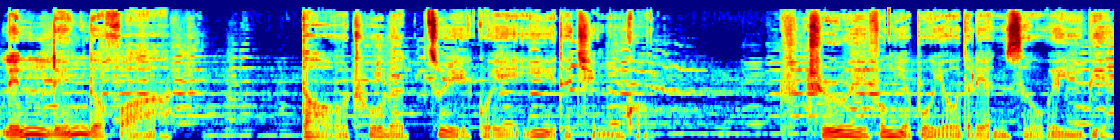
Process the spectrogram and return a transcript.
林玲的话道出了最诡异的情况，池卫峰也不由得脸色微变，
